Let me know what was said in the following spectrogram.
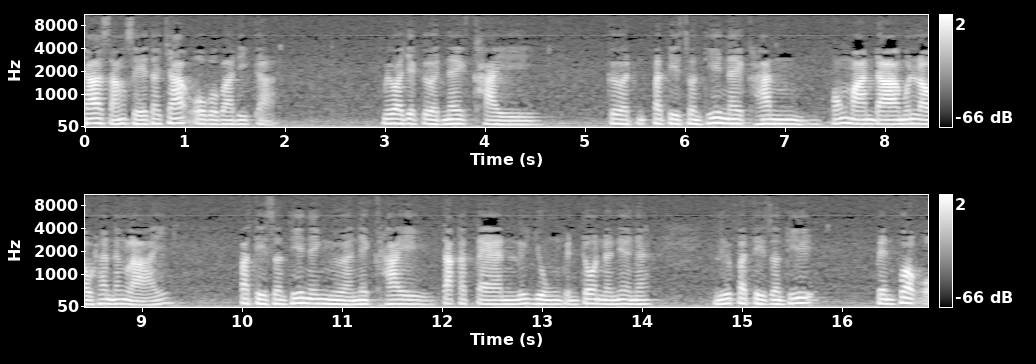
ชาสังเสทชาโอปบาดิกา ไม่ว่าจะเกิดในไข่เกิดปฏิสนธิในคันของมารดาเหมือนเราท่านทั้งหลาย ปฏิสนธิในเหงื่อในใครตะกะแตนหรือยุงเป็นต้นนะเนี่ยนะหรือปฏิสนธิเป็นพวกโอ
